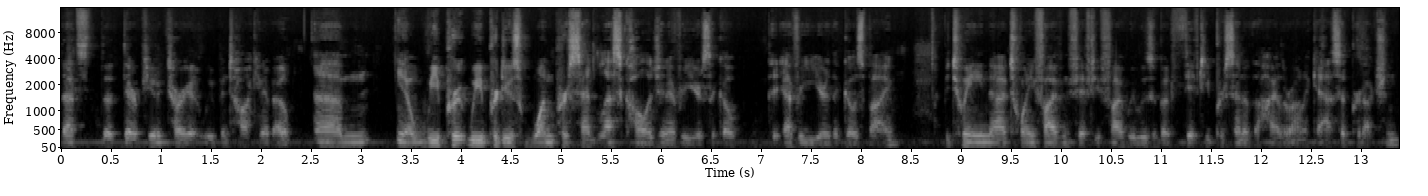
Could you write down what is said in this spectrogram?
that's the therapeutic target we've been talking about. Um, you know, we pr- we produce one percent less collagen every year that go every year that goes by. Between uh, 25 and 55, we lose about 50% of the hyaluronic acid production.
